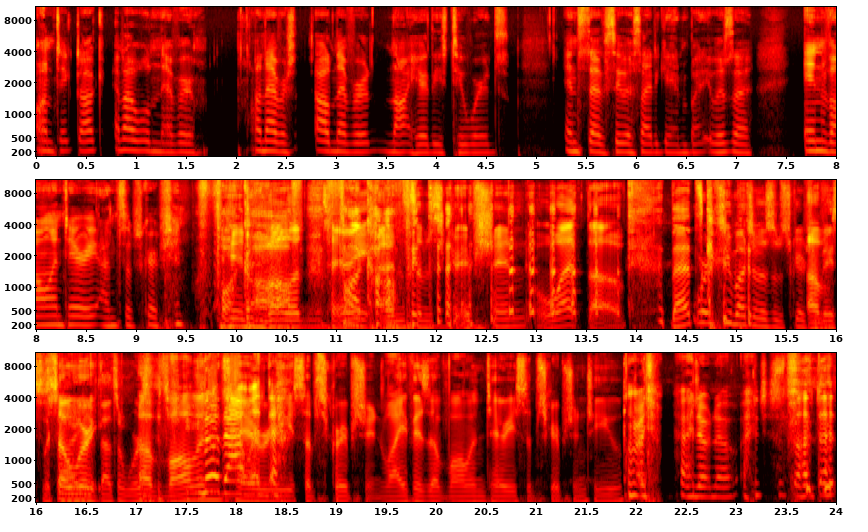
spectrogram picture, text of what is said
on TikTok, and I will never, I'll never, I'll never not hear these two words instead of suicide again. But it was a involuntary unsubscription. Fuck off. Involuntary Fuck off. unsubscription. what the? That's we're too much of a subscription Of- based so society. we're that's a word. A No, voluntary that subscription. Life is a voluntary subscription to you. I don't know. I just thought that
